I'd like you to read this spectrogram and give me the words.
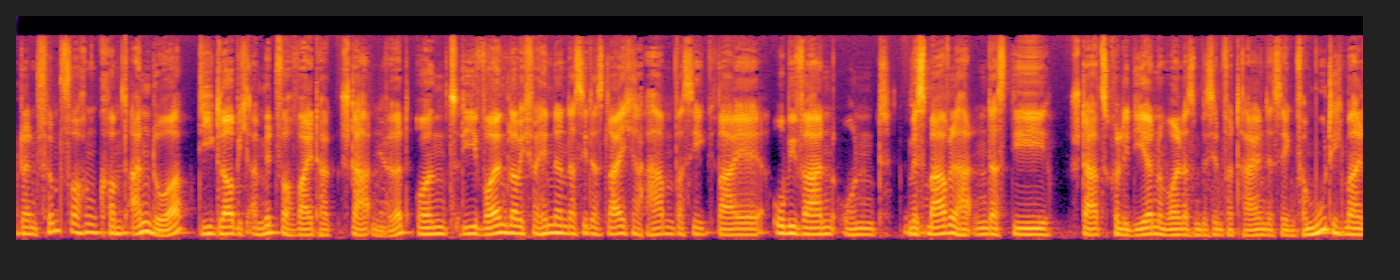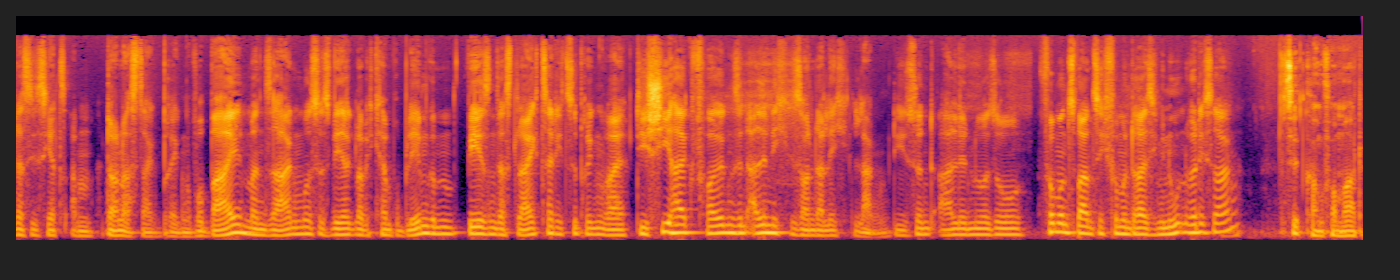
oder in fünf Wochen kommt Andor, die, glaube ich, am Mittwoch weiter starten ja. wird. Und die wollen, glaube ich, verhindern, dass sie das gleiche haben, was sie bei Obi-Wan und Miss Marvel hatten, dass die Starts kollidieren und wollen das ein bisschen verteilen. Deswegen vermute ich mal, dass sie es jetzt am Donnerstag bringen. Wobei man sagen muss, es wäre, glaube ich, kein Problem gewesen, das gleichzeitig zu bringen, weil die Skihulk-Folgen sind alle nicht sonderlich lang. Die sind alle nur so 25, 35 Minuten, würde ich sagen. Sitcom-Format.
